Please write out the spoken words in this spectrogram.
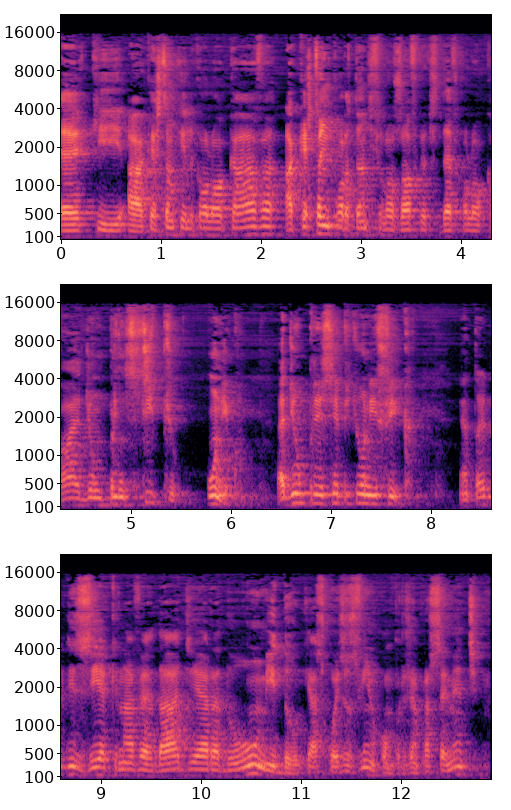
É que a questão que ele colocava, a questão importante filosófica que se deve colocar é de um princípio único, é de um princípio que unifica. Então ele dizia que na verdade era do úmido que as coisas vinham, como por exemplo a semente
